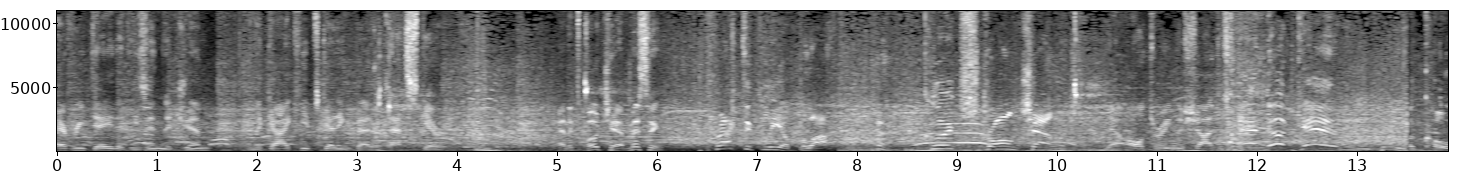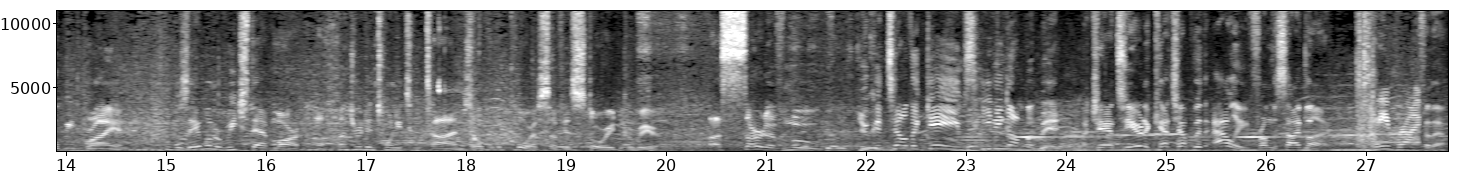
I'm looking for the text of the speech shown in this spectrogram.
every day that he's in the gym, and the guy keeps getting better. That's scary. And it's Beauchamp missing. Practically a block. Good, strong challenge. Yeah, altering the shot. And again! Kobe Bryant, who was able to reach that mark 122 times over the course of his storied career. Assertive move. You can tell the game's heating up a bit. A chance here to catch up with Allie from the sideline. Hey, Bryant. For that.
